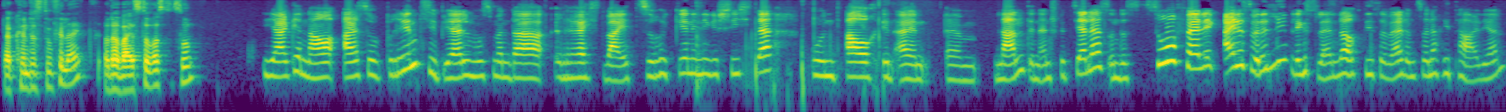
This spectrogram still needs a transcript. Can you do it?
da könntest du vielleicht, oder weißt du was dazu? Ja, genau. Also prinzipiell muss man da recht weit zurückgehen in die Geschichte und auch in ein ähm, Land, in ein spezielles und das zufällig eines meiner Lieblingsländer auf dieser Welt und zwar nach Italien.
